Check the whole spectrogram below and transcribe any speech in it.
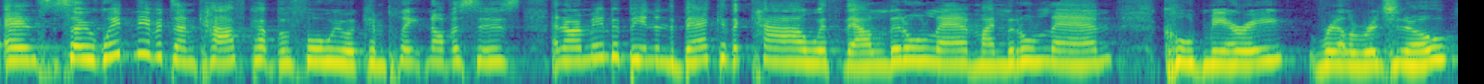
And so we'd never done calf club before. We were complete novices. And I remember being in the back of the car with our little lamb, my little lamb called Mary, real original.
